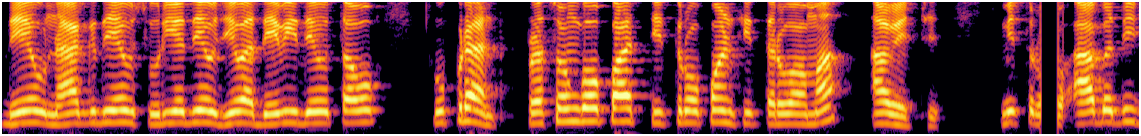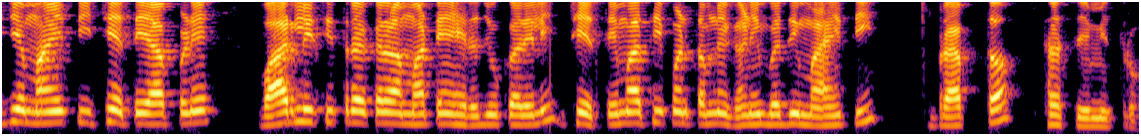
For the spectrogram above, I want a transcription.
દેવ, નાગદેવ, સૂર્યદેવ જેવા દેવી દેવતાઓ ઉપરાંત પ્રસંગોપાત ચિત્રો પણ ચિતરવામાં આવે છે. મિત્રો, આ બધી જે માહિતી છે તે આપણે વારલી ચિત્રકલા માટે રજૂ કરેલી છે. તેમાંથી પણ તમને ઘણી બધી માહિતી પ્રાપ્ત થશે, મિત્રો.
